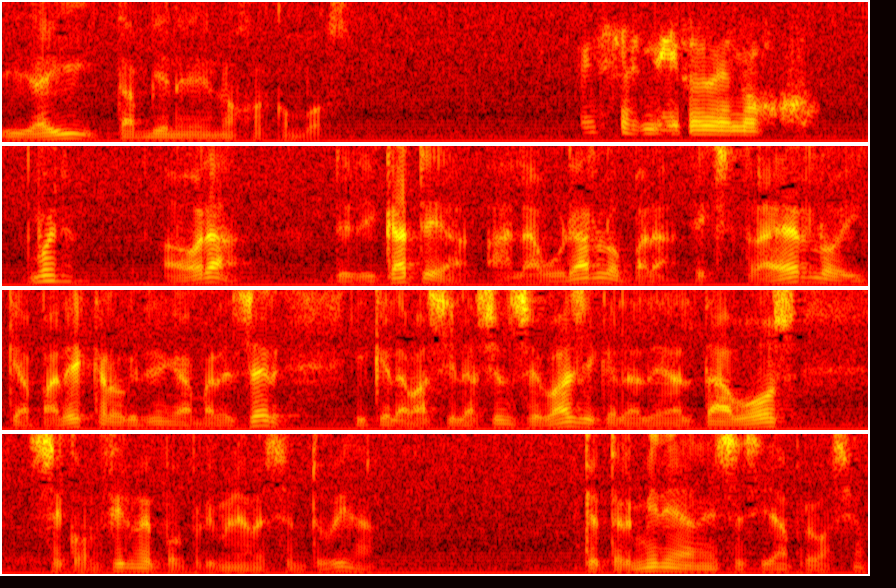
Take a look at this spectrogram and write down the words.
Y de ahí también el enojo es con vos. Ese es mi enojo. Bueno, ahora dedícate a, a laburarlo para extraerlo y que aparezca lo que tiene que aparecer y que la vacilación se vaya y que la lealtad a vos se confirme por primera vez en tu vida. Que termine la necesidad de aprobación.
